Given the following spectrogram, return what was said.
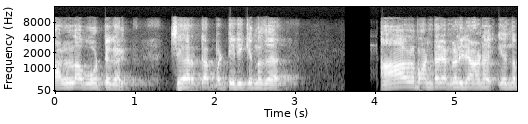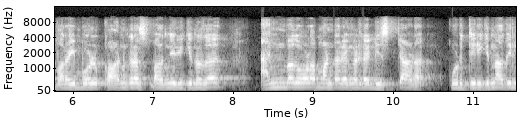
കള്ള വോട്ടുകൾ ചേർക്കപ്പെട്ടിരിക്കുന്നത് ആറ് മണ്ഡലങ്ങളിലാണ് എന്ന് പറയുമ്പോൾ കോൺഗ്രസ് പറഞ്ഞിരിക്കുന്നത് അൻപതോളം മണ്ഡലങ്ങളുടെ ലിസ്റ്റാണ് കൊടുത്തിരിക്കുന്നത്. അതിൽ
